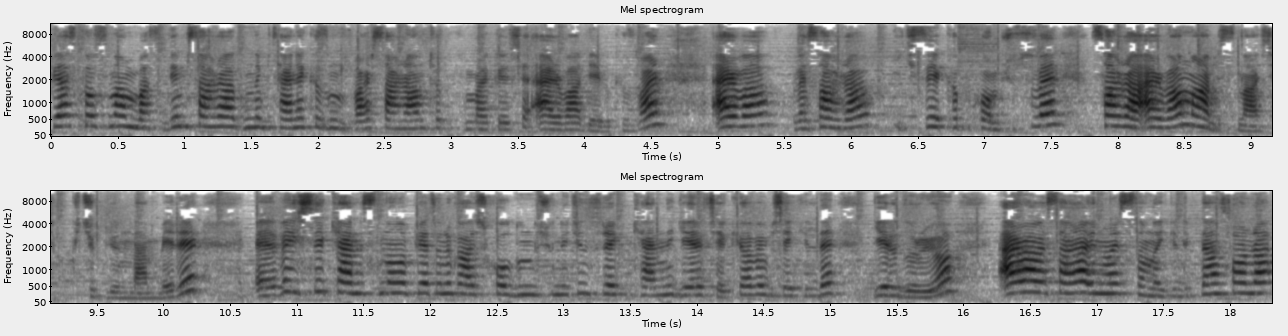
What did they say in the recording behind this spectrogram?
biraz konusundan bahsedeyim. Sahra adında bir tane kızımız var. Sahra'nın çok yakın arkadaşı Erva diye bir kız var. Erva ve Sahra ikisi kapı komşusu ve Sahra Erva'nın abisine aşık küçüklüğünden beri. Ee, ve işte kendisinin ona platonik aşık olduğunu düşündüğü için sürekli kendini geri çekiyor ve bir şekilde geri duruyor. Erva ve Sahra üniversite sınavına girdikten sonra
